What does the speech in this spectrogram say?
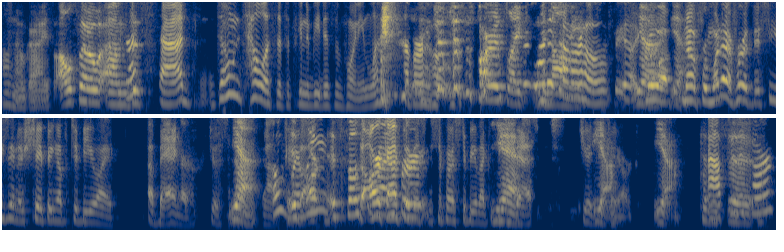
I don't know, guys. Also, um, That's this sad. Don't tell us if it's going to be disappointing. Let us have our hope. just just as far as like Let us have our hope. Yeah. Yeah. no, uh, yeah. no, from what I've heard, this season is shaping up to be like a banger. Just Yeah. doubt. Oh, 'Cause the really? arc- It's supposed The to arc run after for this is supposed to be like the Yes. best JJK Yeah. arc. yeah. 'cause it's After the- this arc?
